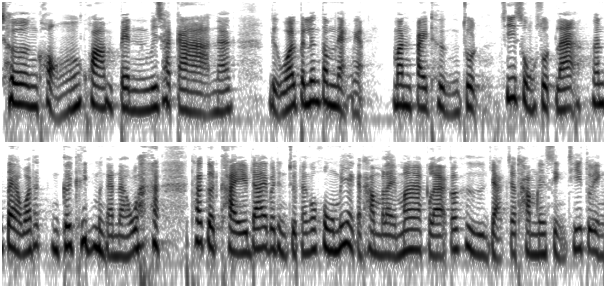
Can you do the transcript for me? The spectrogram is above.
เชิงของความเป็นวิชาการนะหรือว่าเป็นเรื่องตำแหน่งเนี่ย มันไปถึงจุดที่สูงสุดแล้วนั่นแปลว่าก็คิดเหมือนกันนะว่า ถ้าเกิดใครได้ไปถึงจุดนั้นก็คงไม่อยากจะทำอะไรมากแล้ว ก็คืออยากจะทำในสิ่งที่ตัวเอง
